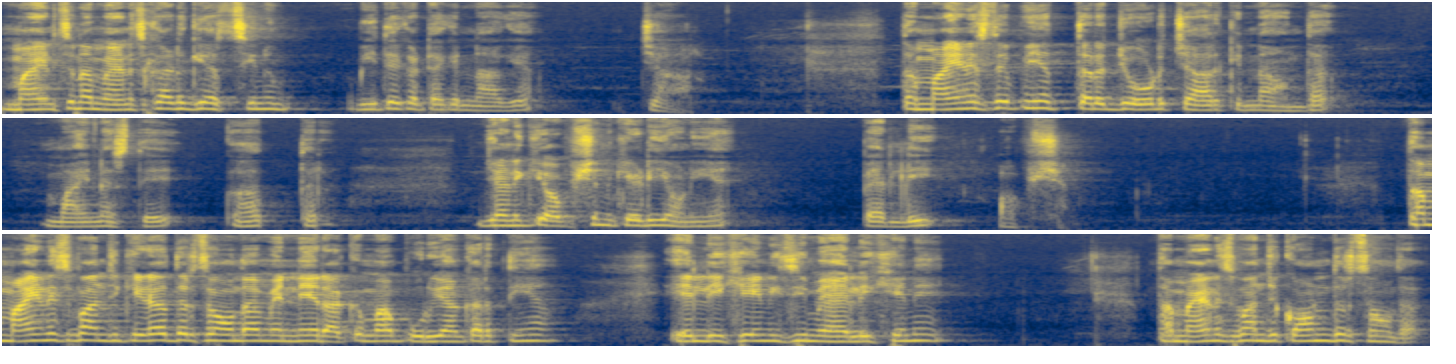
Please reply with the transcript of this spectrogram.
ਮਾਈਨਸ ਨਾਲ ਮਾਈਨਸ ਕੱਟ ਗਿਆ 80 ਨੂੰ 20 ਤੇ ਕੱਟਿਆ ਕਿੰਨਾ ਆ ਗਿਆ? 4 ਤਾਂ ਮਾਈਨਸ ਤੇ 75 ਜੋੜ 4 ਕਿੰਨਾ ਹੁੰਦਾ? ਮਾਈਨਸ ਤੇ 71 ਜਾਣੀ ਕਿ ਆਪਸ਼ਨ ਕਿਹੜੀ ਆਉਣੀ ਹੈ? ਪਹਿਲੀ ਆਪਸ਼ਨ। ਤਾਂ ਮਾਈਨਸ 5 ਕਿਹੜਾ ਦਰਸਾਉਂਦਾ? ਮੈਨੇ ਰਕਮਾਂ ਪੂਰੀਆਂ ਕਰਤੀਆਂ। ਇਹ ਲਿਖੇ ਨਹੀਂ ਸੀ, ਮੈਂ ਲਿਖੇ ਨੇ। ਤਾਂ ਮਾਈਨਸ 5 ਕੌਣ ਦਰਸਾਉਂਦਾ?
